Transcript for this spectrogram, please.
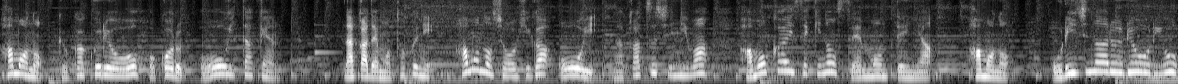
刃物漁獲量を誇る大分県。中でも特に刃物消費が多い中津市には刃物解析の専門店や刃物オリジナル料理を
